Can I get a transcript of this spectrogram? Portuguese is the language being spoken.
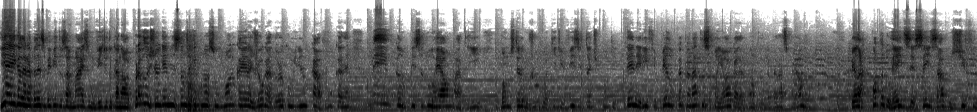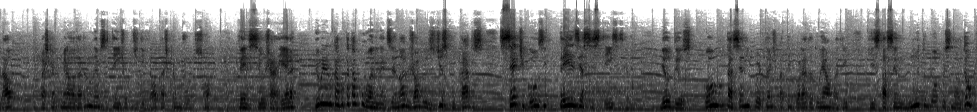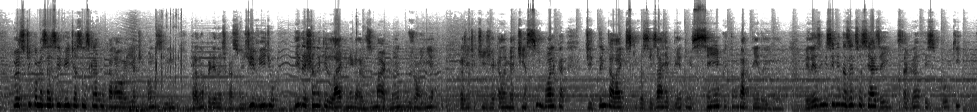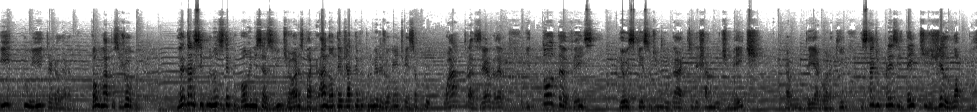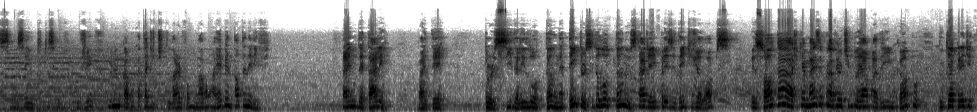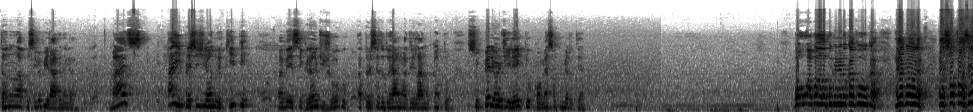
E aí galera, beleza? Bem-vindos a mais um vídeo do canal Pro Evolution Games. Estamos aqui com o nosso modo carreira jogador com o menino Cavuca, né? Meio campista do Real Madrid. Vamos ter um jogo aqui de visitante contra o Tenerife pelo Campeonato Espanhol, galera. Não, pelo Campeonato Espanhol não. Pela Copa do Rei, 16 avos de final. Acho que a primeira rodada, eu não lembro se tem jogo de ida e volta, acho que é um jogo só. Venceu, já era. E o menino Cavuca tá voando, né? 19 jogos disputados 7 gols e 13 assistências, galera. Meu Deus, como está sendo importante para a temporada do Real Madrid, que está sendo muito boa por sinal. Então, antes de começar esse vídeo, já se inscreve no canal aí, ativando o sininho para não perder notificações de vídeo e deixando aquele like, né, galera? Esmagando o joinha para a gente atingir aquela metinha simbólica de 30 likes que vocês arrebentam e sempre estão batendo aí, galera. Beleza? E me seguindo nas redes sociais aí, Instagram, Facebook e Twitter, galera. Vamos lá para esse jogo? Lendário 5 minutos, tempo bom, início às 20 horas. Placa... Ah, não, teve, já teve o primeiro jogo, a gente venceu por 4 a 0, galera. E toda vez eu esqueço de mudar aqui, deixar no Ultimate. Já mudei agora aqui. Estádio Presidente G. Lopes. Não sei o que, que significa o G. O menino Cavuca tá de titular. Vamos lá, vamos arrebentar o Tenerife. Tá aí no detalhe. Vai ter torcida ali lotando, né? Tem torcida lotando o estádio aí, Presidente G. Lopes. O pessoal tá, acho que é mais é para ver o time do Real Madrid em campo do que acreditando numa possível virada, né, galera? Mas tá aí prestigiando a equipe. Vai ver esse grande jogo. A torcida do Real Madrid lá no canto superior direito começa o primeiro tempo. Boa bola pro menino Cavuca. É agora. É só fazer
